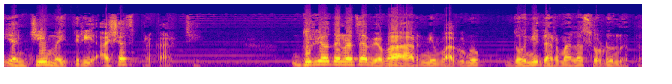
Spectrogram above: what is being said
यांची मैत्री अशाच प्रकारची. दुर्योधनाचा व्यवहार आणि वागणूक दोन्ही धर्माला सोडून होतं.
